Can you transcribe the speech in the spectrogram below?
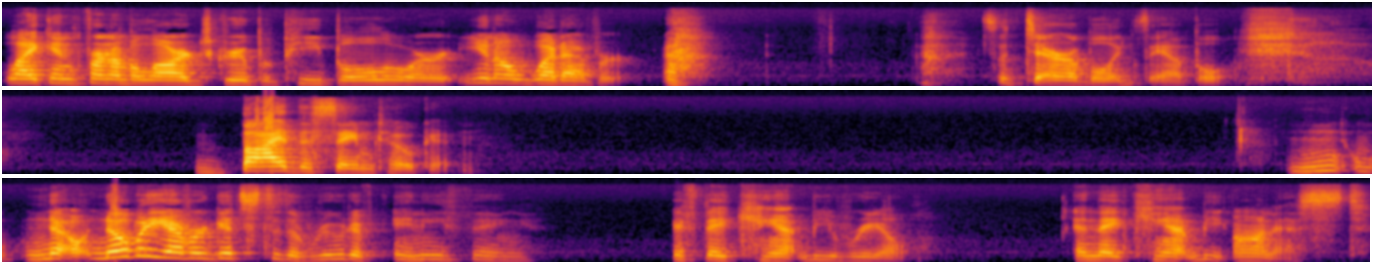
like in front of a large group of people or, you know, whatever. it's a terrible example. By the same token, no, nobody ever gets to the root of anything if they can't be real and they can't be honest.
